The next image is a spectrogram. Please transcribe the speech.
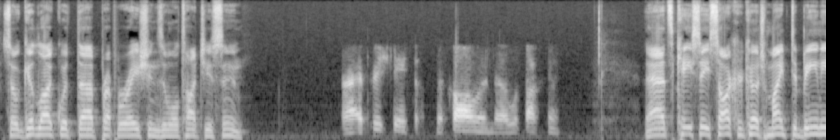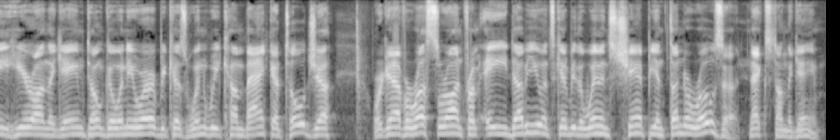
So good luck with the preparations, and we'll talk to you soon. I appreciate the, call, and uh, we'll talk soon. That's K State soccer coach Mike Dibbini here on the game. Don't go anywhere because when we come back, I told you we're going to have a wrestler on from AEW. And it's going to be the women's champion Thunder Rosa next on the game.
